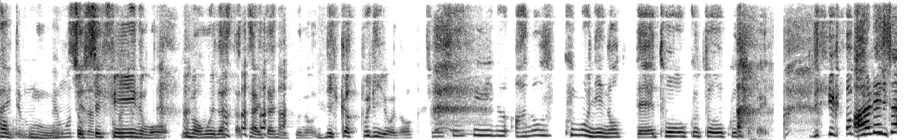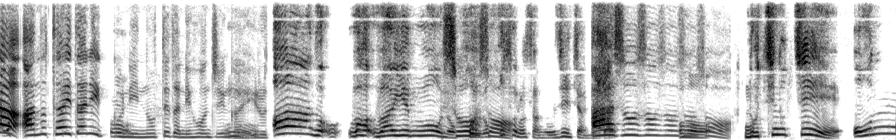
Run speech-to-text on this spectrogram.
書いてうん。メモっジョセてたりとかフィーヌも今思い出した「タイタニック」のディカプリオの「ジョセフィーヌあの雲に乗って遠く遠く」とかあれさあの「タイタニック」に乗ってた日本人がいる、うん。あーあのわ YMO のそうそう。細野さんのおじいちゃんでしょ？あそうそうそうそうそ後々女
